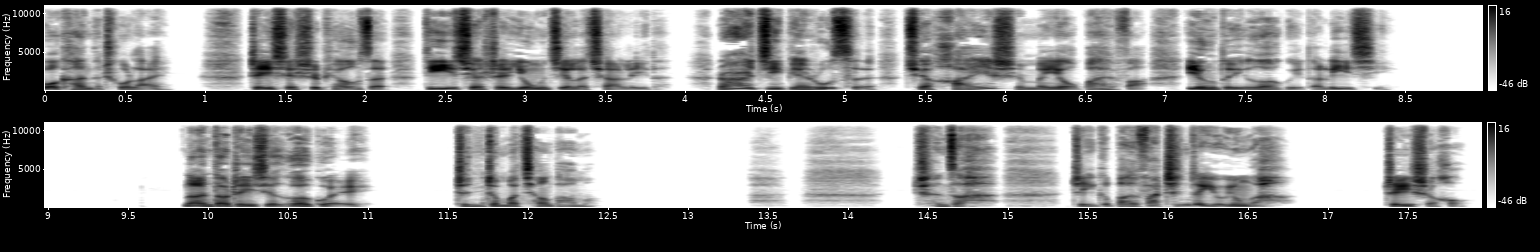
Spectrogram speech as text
我看得出来，这些尸漂子的确是用尽了全力的，然而即便如此，却还是没有办法应对恶鬼的力气。难道这些恶鬼真这么强大吗？陈子，这个办法真的有用啊！这时候，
